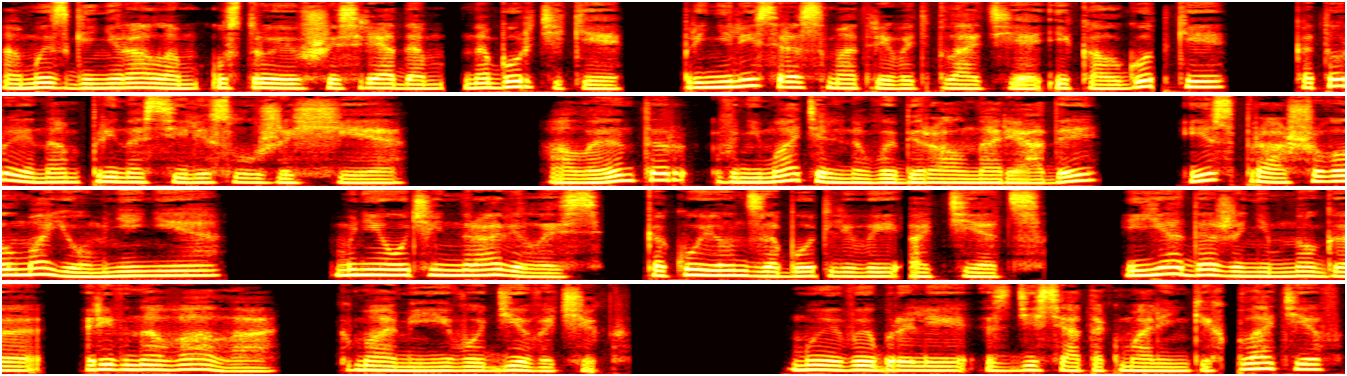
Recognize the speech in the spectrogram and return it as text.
А мы с генералом, устроившись рядом на бортике, принялись рассматривать платья и колготки, которые нам приносили служащие. А Лентер внимательно выбирал наряды и спрашивал мое мнение. Мне очень нравилось, какой он заботливый отец. И я даже немного ревновала к маме его девочек. Мы выбрали с десяток маленьких платьев,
